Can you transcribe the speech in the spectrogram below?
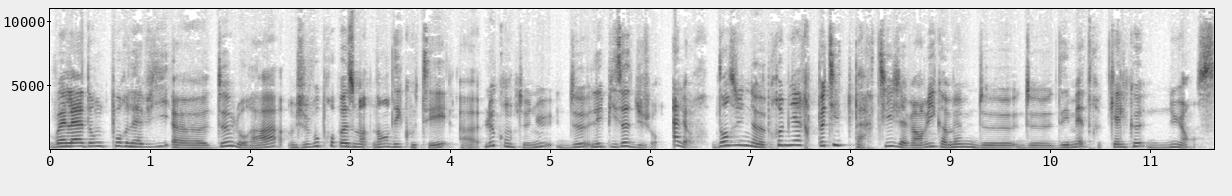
Voilà donc pour la vie de Laura. Je vous propose maintenant d'écouter le contenu de l'épisode du jour. Alors, dans une première petite partie, j'avais envie quand même de d'émettre quelques nuances.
